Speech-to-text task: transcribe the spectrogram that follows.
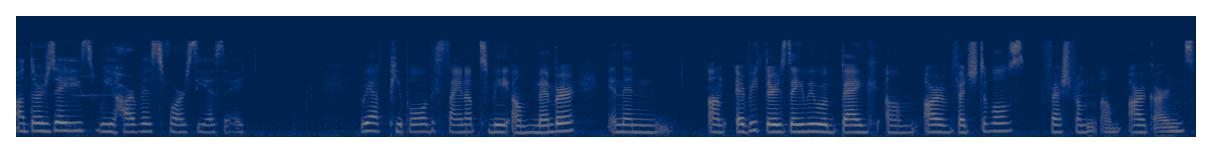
on Thursdays, we harvest for CSA. We have people to sign up to be a member, and then um, every Thursday we would bag um, our vegetables fresh from um, our gardens.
